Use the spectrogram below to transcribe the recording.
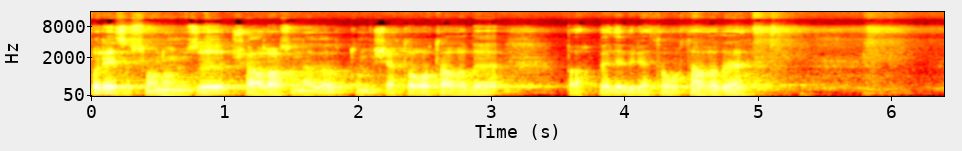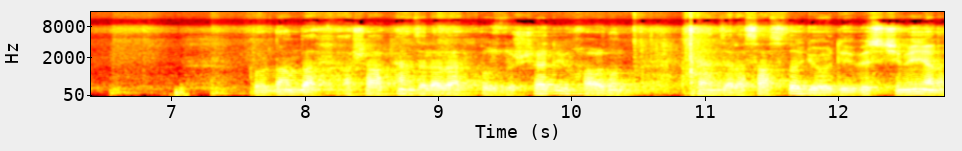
Burası sonuncu uşaqlar üçün nəzərdə tutulmuş yataq otağıdır. Bax, belə bir yataq otağıdır. Buradan da aşağı pəncərələrə buz düşədir. Yuxarıdan pəncərə saçlı gördüyünüz kimi, yəni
